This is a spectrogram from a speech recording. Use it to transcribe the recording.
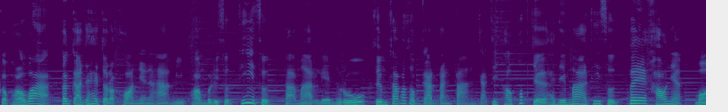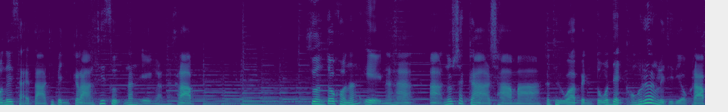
ก็เพราะว่าต้องการจะให้ตัวละครเนี่ยนะฮะมีความบริสุทธิ์ที่สุด สามารถเรียนรู้ซึมซับประสบการณ์ต่างๆ จากที่เขาพบเจอให้ได้มากที่สุด เพื่อให้เขาเนี่ยมองด้วยสายตาที่เป็นกลางที่สุดนั่นเองแหละนะครับส่วนตัวของนางเอกนะฮะ อนุชกาชามาก็ถือว่าเป็นตัวเด็ดของเรื่องเลยทีเดียวครับ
